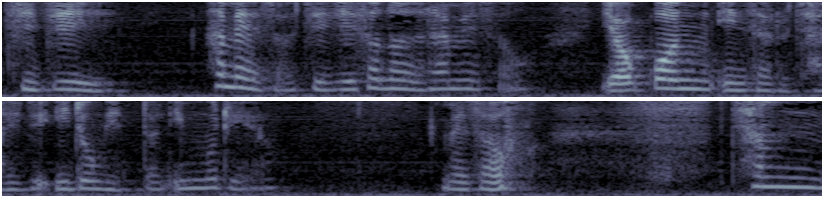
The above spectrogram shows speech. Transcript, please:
지지하면서 지지 선언을 하면서 여권 인사로 자리를 이동했던 인물이에요. 그래서 참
